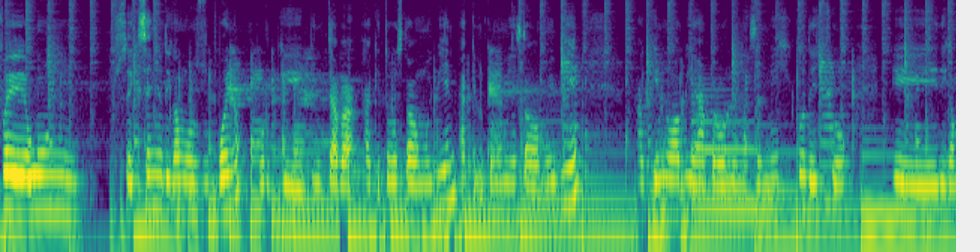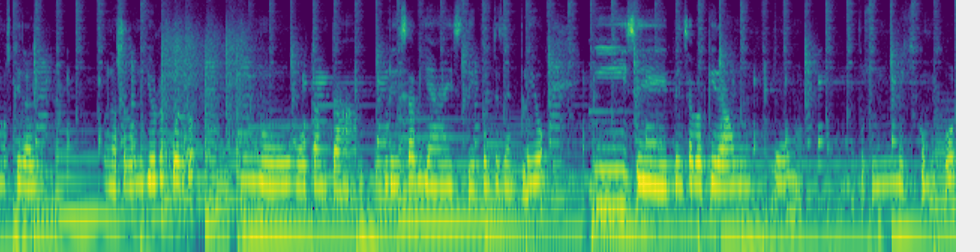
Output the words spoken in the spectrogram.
fue un sexenio, digamos, bueno, porque pintaba a que todo estaba muy bien, a que la economía estaba muy bien, a que no había problemas en México. De hecho, eh, digamos que era, bueno, hasta donde yo recuerdo, no hubo tanta pobreza, había este, fuentes de empleo y se pensaba que era un, un, pues un México mejor.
